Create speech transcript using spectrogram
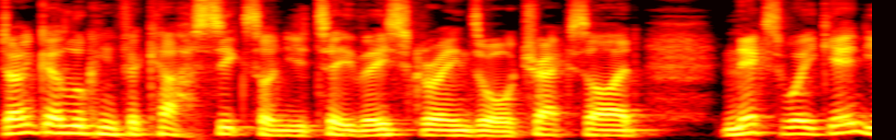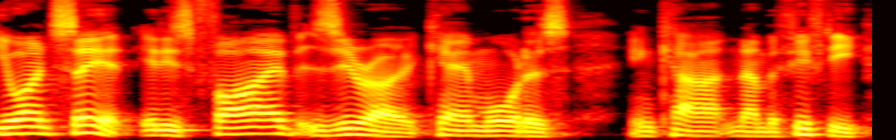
don't go looking for car six on your TV screens or trackside. Next weekend, you won't see it. It is 5-0 Cam Waters in car number 50.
